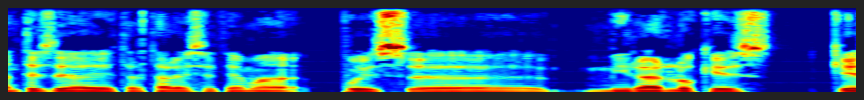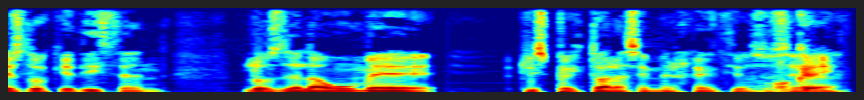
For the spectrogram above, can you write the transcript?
antes de tratar ese tema, pues eh, mirar lo que es, qué es lo que dicen los de la UME respecto a las emergencias. O Ok. sea,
